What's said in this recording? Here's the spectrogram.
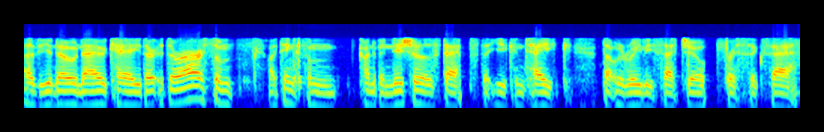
as you know now, Kaye, there there are some, I think, some kind of initial steps that you can take that will really set you up for success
